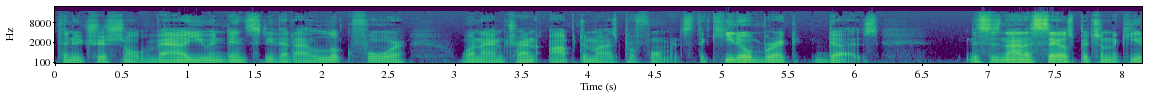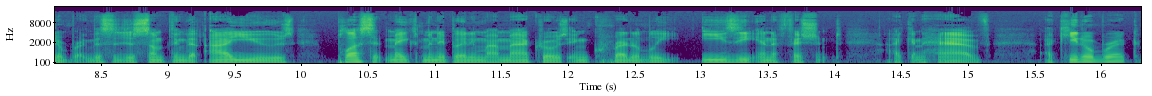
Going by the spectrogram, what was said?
the nutritional value and density that I look for when I'm trying to optimize performance. The keto brick does. This is not a sales pitch on the keto brick. This is just something that I use Plus, it makes manipulating my macros incredibly easy and efficient. I can have a keto brick,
